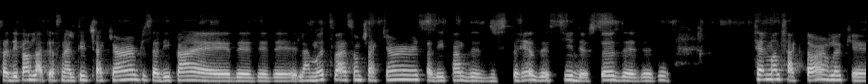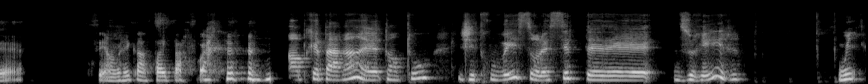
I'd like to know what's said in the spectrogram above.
ça dépend de la personnalité de chacun, puis ça dépend euh, de, la motivation de chacun, ça dépend du stress de ci, de ça, de, tellement de facteurs là, que c'est un vrai casse-tête parfois. En préparant tantôt, j'ai trouvé sur le site du Rire oui.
